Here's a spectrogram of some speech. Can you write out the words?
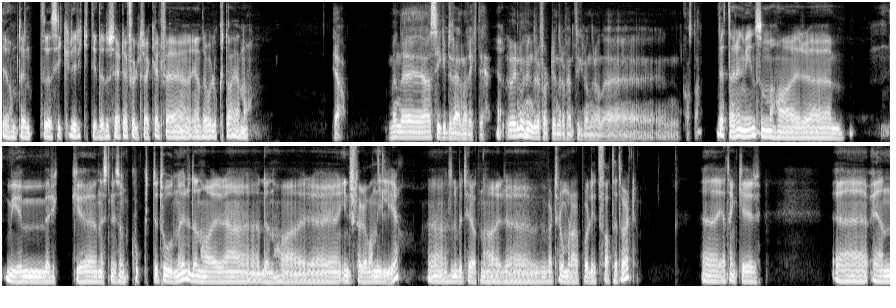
Det er omtrent eh, sikkert riktig dedusert. Jeg fulgte deg ikke helt, for jeg, jeg drev og lukta jeg nå. Ja, men eh, jeg har sikkert regna riktig. Ja. 140-150 kroner hadde det kosta. Dette er en vin som har eh, mye mørke, nesten litt sånn kokte toner. Den har, eh, den har eh, innslag av vanilje, eh, så det betyr at den har eh, vært rumla på litt fat etter hvert. Eh, jeg tenker eh, en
